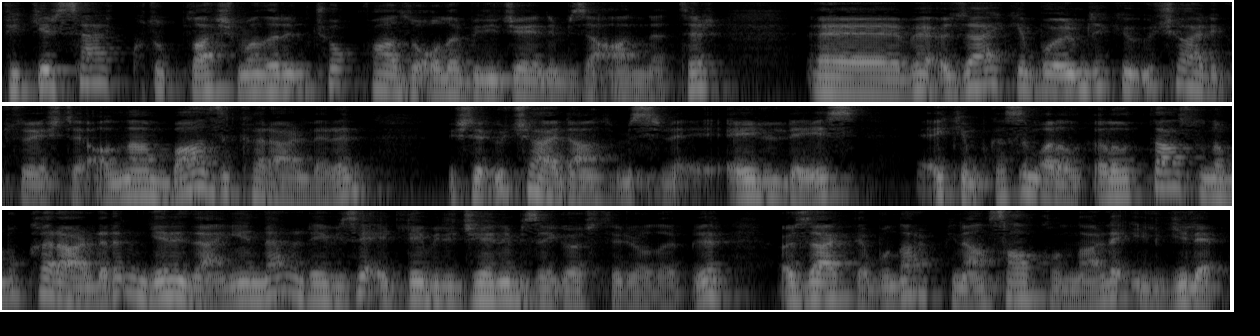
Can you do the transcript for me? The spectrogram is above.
Fikirsel kutuplaşmaların çok fazla olabileceğini bize anlatır. Ee, ve özellikle bu önümüzdeki 3 aylık süreçte alınan bazı kararların işte 3 aydan mesela Eylül'deyiz Ekim, Kasım, Aralık. Aralıktan sonra bu kararların yeniden yeniden revize edilebileceğini bize gösteriyor olabilir. Özellikle bunlar finansal konularla ilgili.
